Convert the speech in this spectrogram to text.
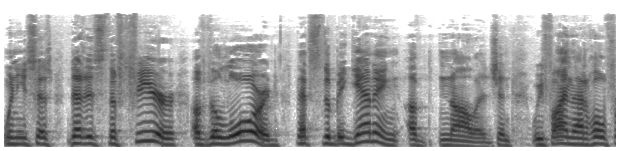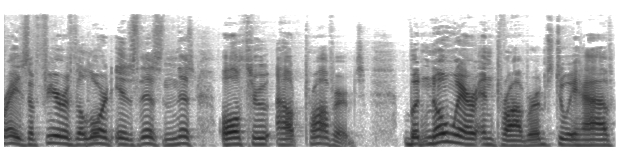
when he says that it's the fear of the Lord that's the beginning of knowledge. And we find that whole phrase, the fear of the Lord is this and this, all throughout Proverbs. But nowhere in Proverbs do we have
